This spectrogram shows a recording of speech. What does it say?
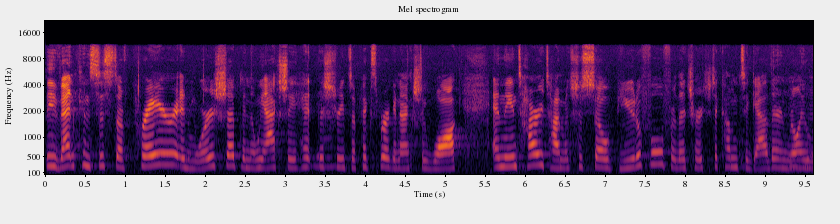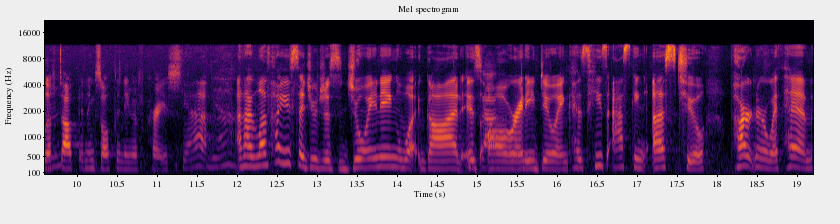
the event consists of prayer and worship, and then we actually hit the streets of Pittsburgh and actually walk. And the entire time, it's just so beautiful for the church to come together and really lift up and exalt the name of Christ. Yeah. And I love how you said you're just joining what God is Exactly. already doing because He's asking us to partner with Him.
